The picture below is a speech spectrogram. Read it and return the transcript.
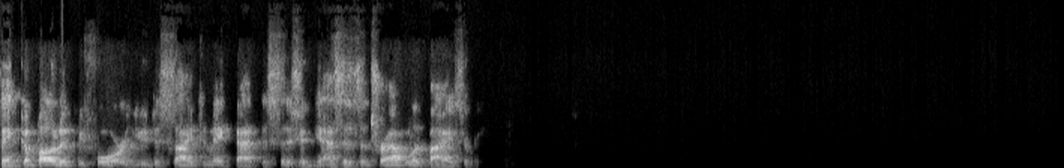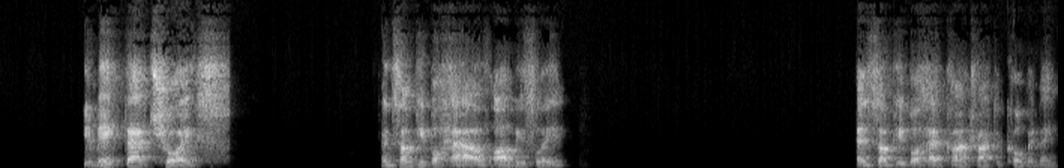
think about it before you decide to make that decision. Yes, it's a travel advisory. You make that choice. And some people have, obviously. And some people had contracted COVID 19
